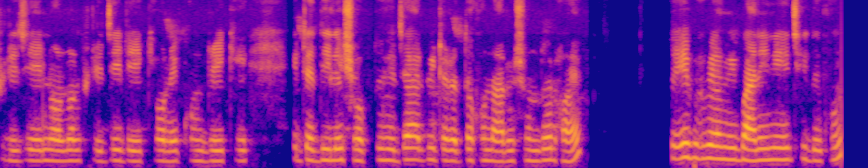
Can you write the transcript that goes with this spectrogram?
ফ্রিজে নর্মাল ফ্রিজে রেখে অনেকক্ষণ রেখে এটা দিলে শক্ত হয়ে যায় আর পিঠাটা তখন আরও সুন্দর হয়। তো এভাবে আমি বানিয়ে নিয়েছি দেখুন।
